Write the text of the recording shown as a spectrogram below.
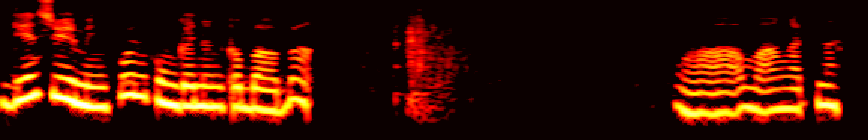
Hindi yan swimming pool kung ganun kababa. Wow, umaangat na.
